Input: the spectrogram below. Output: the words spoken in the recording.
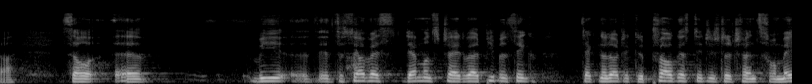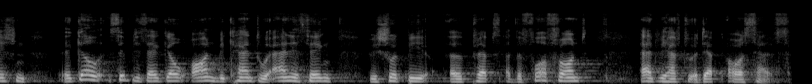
Yeah? So uh, we, the, the surveys demonstrate, well, people think technological progress, digital transformation, go, simply say, go on, we can't do anything, we should be uh, perhaps at the forefront, and we have to adapt ourselves.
